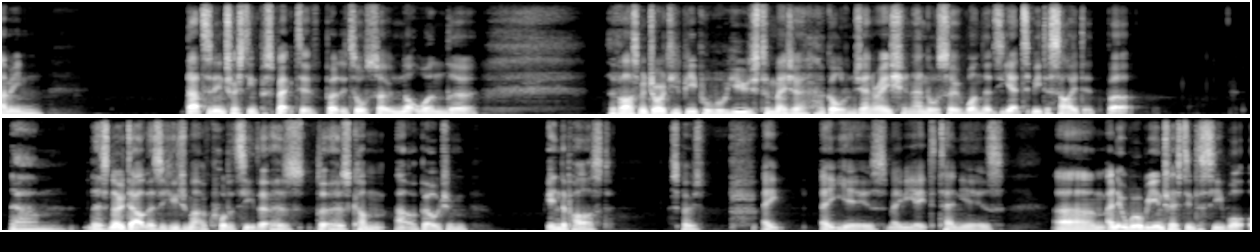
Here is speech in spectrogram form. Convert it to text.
I mean, that's an interesting perspective, but it's also not one that the vast majority of people will use to measure a golden generation and also one that's yet to be decided. But um, there's no doubt there's a huge amount of quality that has that has come out of Belgium in the past. I suppose eight eight years, maybe eight to ten years, um, and it will be interesting to see what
